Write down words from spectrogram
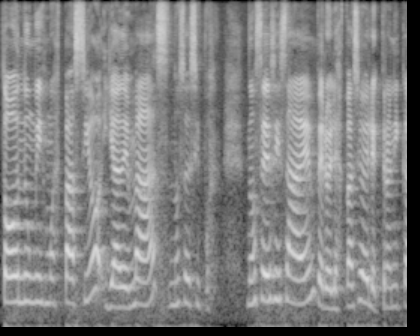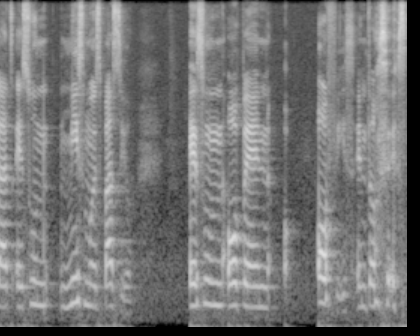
todo en un mismo espacio y además, no sé si, no sé si saben, pero el espacio de Electronic Arts es un mismo espacio, es un open office, entonces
